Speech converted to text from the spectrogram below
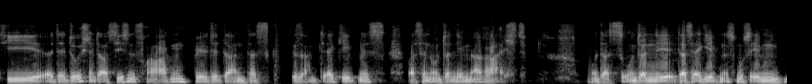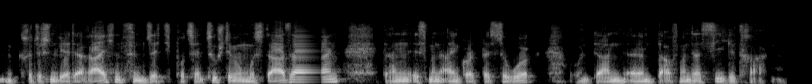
die, der Durchschnitt aus diesen Fragen bildet dann das gesamte Ergebnis, was ein Unternehmen erreicht. Und das, Unterne das Ergebnis muss eben einen kritischen Wert erreichen. 65 Prozent Zustimmung muss da sein. Dann ist man ein Great Place to Work und dann ähm, darf man das Siegel tragen.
